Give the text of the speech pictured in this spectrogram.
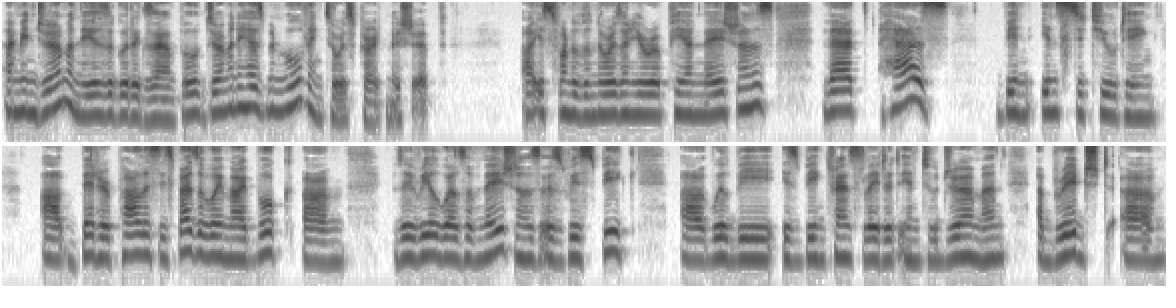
I mean, Germany is a good example. Germany has been moving towards partnership. Uh, it's one of the Northern European nations that has been instituting uh, better policies. By the way, my book, um, The Real Wealth of Nations, as we speak, uh, will be is being translated into German, abridged um,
